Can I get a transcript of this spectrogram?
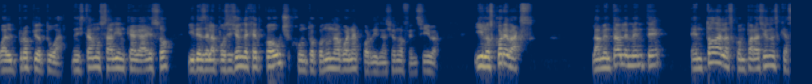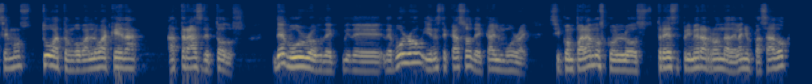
o al propio Tua. Necesitamos alguien que haga eso y desde la posición de head coach junto con una buena coordinación ofensiva. Y los corebacks, lamentablemente, en todas las comparaciones que hacemos, Tua Tongobaloa queda atrás de todos de Burrow, de, Burrow y en este caso de Kyle Murray. Si comparamos con los tres primera ronda del año pasado,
